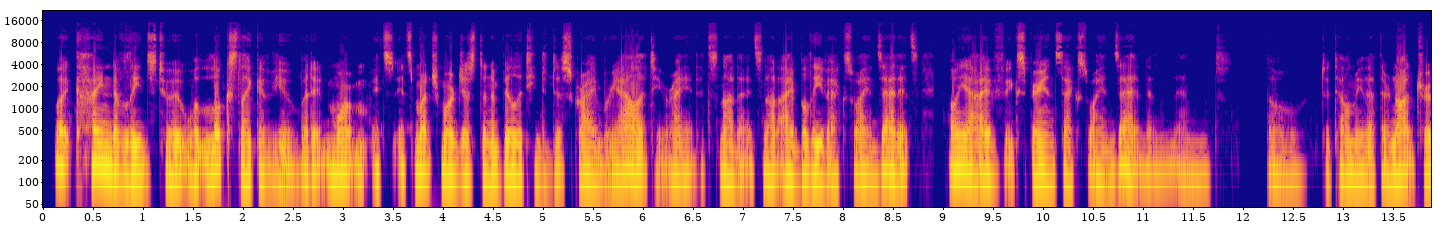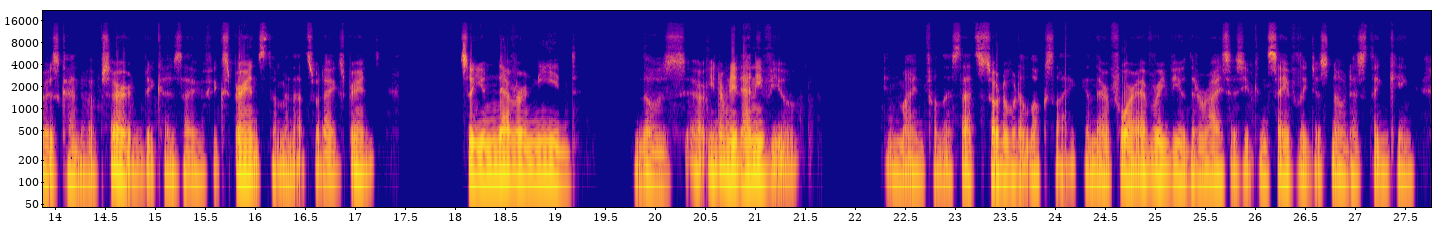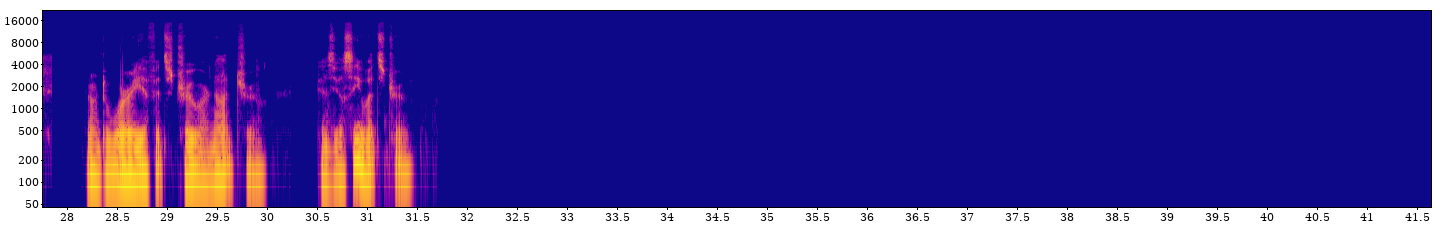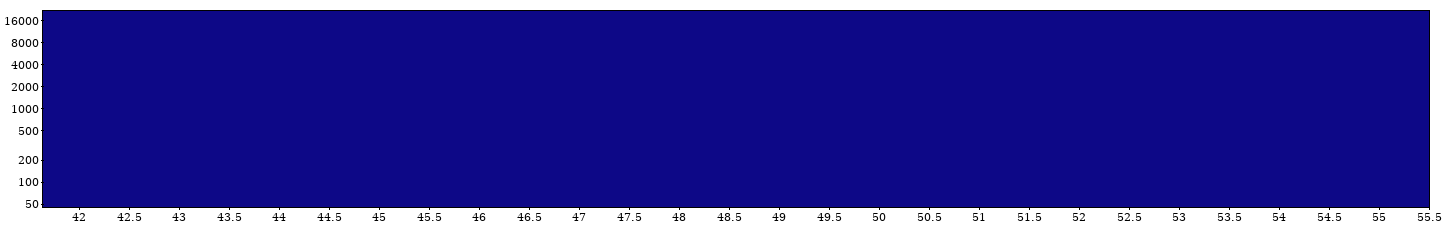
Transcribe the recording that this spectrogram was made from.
well it kind of leads to it what looks like a view but it more it's it's much more just an ability to describe reality right it's not a, it's not i believe x y and z it's oh yeah i've experienced x y and z and and so to tell me that they're not true is kind of absurd because I've experienced them and that's what I experienced. So you never need those, uh, you never need any view in mindfulness. That's sort of what it looks like. And therefore, every view that arises, you can safely just note as thinking. You don't have to worry if it's true or not true because you'll see what's true.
